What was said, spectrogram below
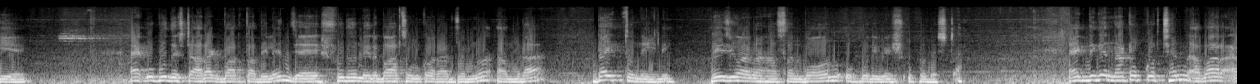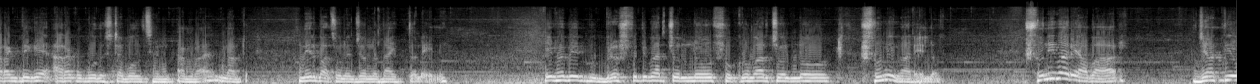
গিয়ে এক উপদেষ্টা আর এক বার্তা দিলেন যে শুধু নির্বাচন করার জন্য আমরা দায়িত্ব নেইনি। রেজওয়ানা হাসান বন ও পরিবেশ উপদেষ্টা। একদিকে নাটক করছেন, আবার আরেকদিকে আরেক উপদেষ্টা বলছেন, আমরা নাটক নির্বাচনের জন্য দায়িত্ব নেইনি। এভাবে বৃহস্পতিবার চলল, শুক্রবার চলল, শনিবার এলো। শনিবারে আবার জাতীয়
